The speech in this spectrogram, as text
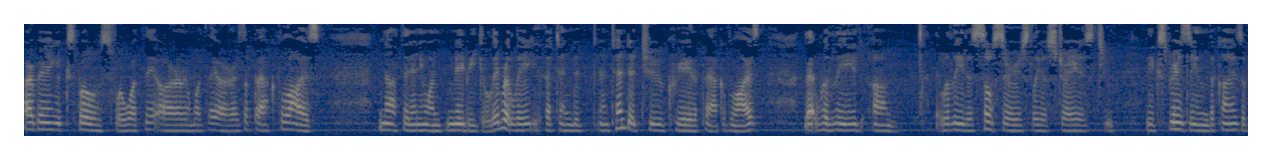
are being exposed for what they are and what they are as a pack of lies. Not that anyone maybe deliberately attended, intended to create a pack of lies that would lead um, that would lead us so seriously astray as to be experiencing the kinds of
